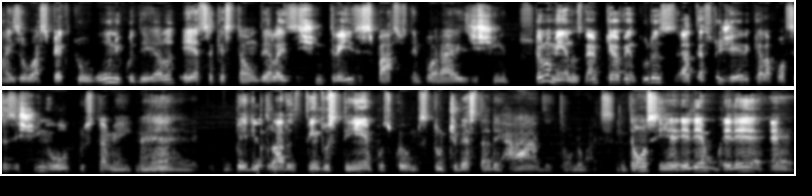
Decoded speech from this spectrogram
mas o aspecto único dela é essa questão dela existir em três espaços temporais distintos. Pelo menos, né? Porque Aventuras até sugere que ela possa existir em outros também, né? Um período lá do fim dos tempos, como se tudo tivesse dado errado e tudo mais. Então, assim, ele é, ele é, é,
